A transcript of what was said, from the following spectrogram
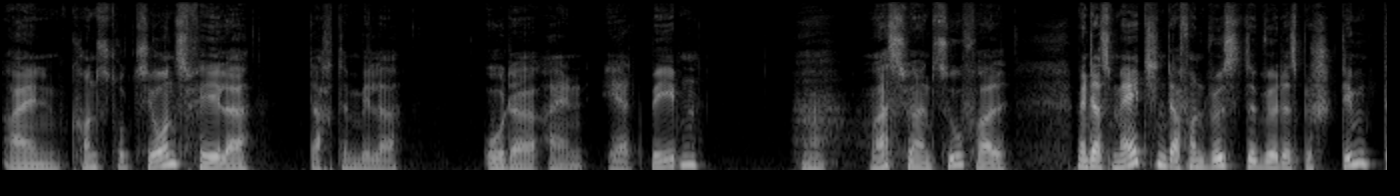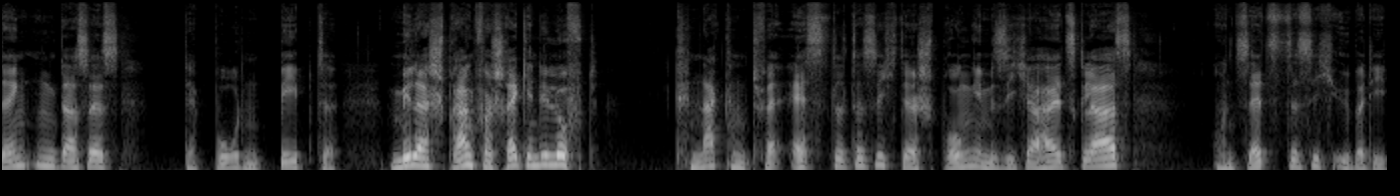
Ein Konstruktionsfehler, dachte Miller. Oder ein Erdbeben? Hm, was für ein Zufall. Wenn das Mädchen davon wüsste, würde es bestimmt denken, dass es. Der Boden bebte. Miller sprang vor Schreck in die Luft. Knackend verästelte sich der Sprung im Sicherheitsglas und setzte sich über die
